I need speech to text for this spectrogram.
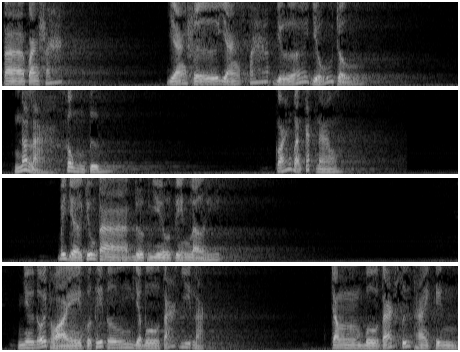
Ta quan sát. Dạng sự dạng pháp giữa vũ trụ. Nó là không tương. Quán bằng cách nào? Bây giờ chúng ta được nhiều tiện lợi. Như đối thoại của Thế Tôn và Bồ Tát Di Lặc. Trong Bồ Tát Xứ Thai Kinh,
